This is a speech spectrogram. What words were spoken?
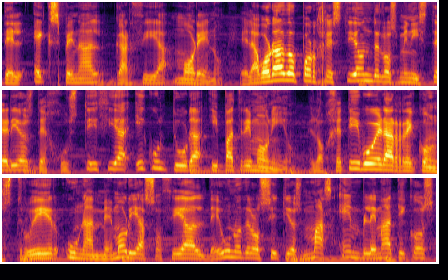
del ex penal García Moreno, elaborado por gestión de los Ministerios de Justicia y Cultura y Patrimonio. El objetivo era reconstruir una memoria social de uno de los sitios más emblemáticos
